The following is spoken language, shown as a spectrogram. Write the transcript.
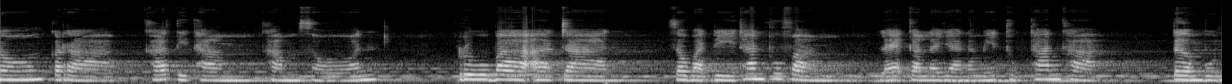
น้อมกราบคติธรรมคำสอน ครูบาอาจารย์ สวัสดีท่านผู้ฟัง และกัลยาณมิตรทุกท่านค่ะ เติมบุญ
